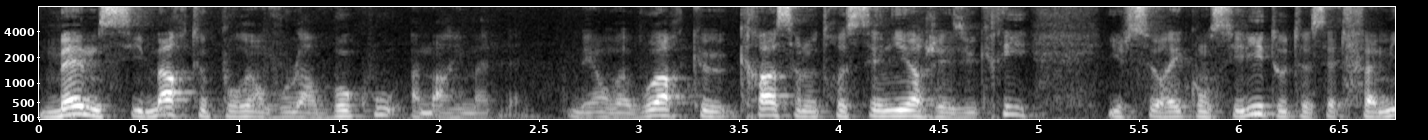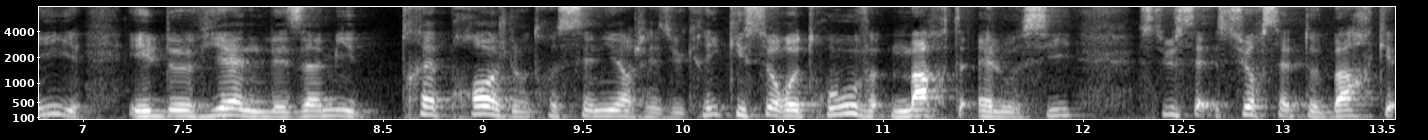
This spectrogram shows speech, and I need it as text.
même si Marthe pourrait en vouloir beaucoup à Marie-Madeleine. Mais on va voir que grâce à notre Seigneur Jésus-Christ, il se réconcilie toute cette famille et ils deviennent les amis très proches de notre Seigneur Jésus-Christ qui se retrouvent, Marthe elle aussi, sur cette barque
